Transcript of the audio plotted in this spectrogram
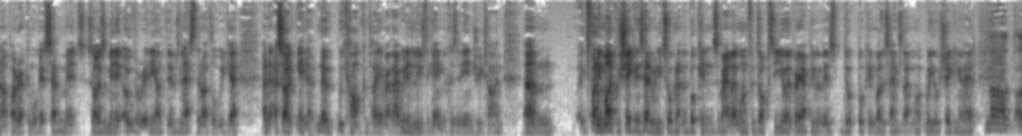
up. I reckon we'll get seven minutes. So I was a minute over. Really, I, it was less than I thought we'd get. And so I, you know, no, we can't complain about that. We didn't lose the game because of the injury time. Um, it's funny. Mike was shaking his head when he was talking about the bookings about that one for Doxy. You weren't very happy with his do- booking by the sounds of that. Were you shaking your head? No, I, I, I was don't, a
